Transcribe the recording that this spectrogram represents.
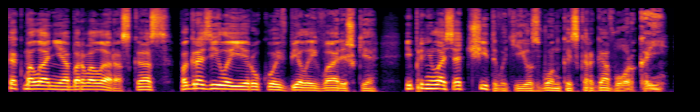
как Малания оборвала рассказ, погрозила ей рукой в белой варежке и принялась отчитывать ее звонкой скороговоркой.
